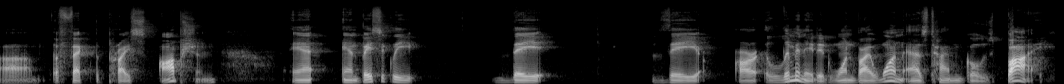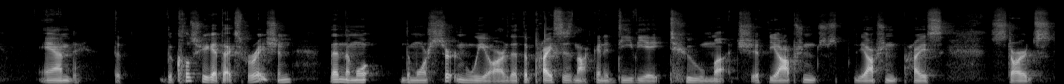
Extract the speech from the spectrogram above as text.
um, affect the price option, and and basically they they are eliminated one by one as time goes by, and the the closer you get to expiration, then the more the more certain we are that the price is not going to deviate too much. If the option the option price starts,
